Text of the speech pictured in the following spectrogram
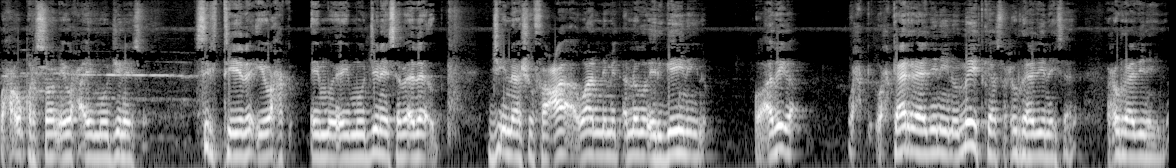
waxa u qarsoon iyo waxa ay muujinayso sirteeda iyo waxa ay muujinaysaba adaa og ji-naa shufacaa waan nimid anagoo ergeynayno oo adiga wax kaa raadinayno meydkaas waxu raadinaysaa wax u raadinayno.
